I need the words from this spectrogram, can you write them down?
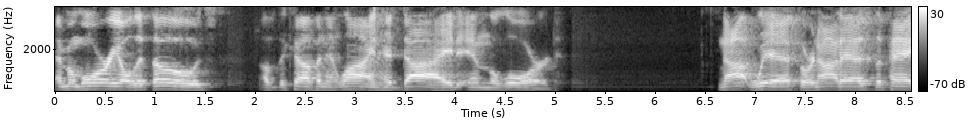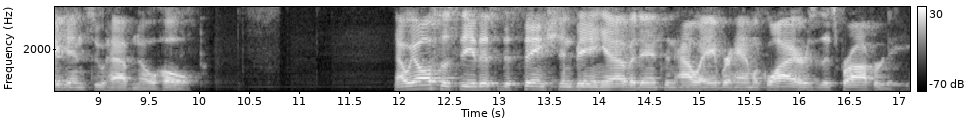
and memorial that those of the covenant line had died in the Lord not with or not as the pagans who have no hope. Now, we also see this distinction being evident in how Abraham acquires this property.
